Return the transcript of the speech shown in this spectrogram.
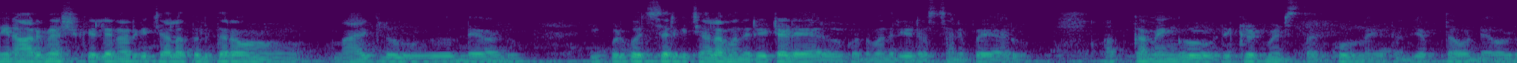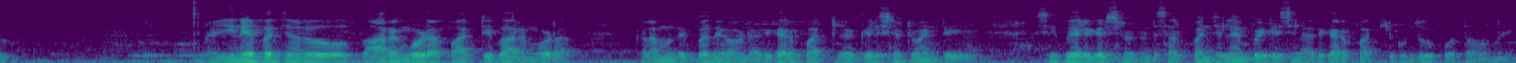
నేను ఆర్గనైజేషన్కి వెళ్ళినాటికి చాలా తొలితరం నాయకులు ఉండేవాళ్ళు. ఇప్పటికి వచ్చేసరికి చాలామంది రిటైర్డ్ అయ్యారు కొంతమంది లీడర్స్ చనిపోయారు. అప్కమింగ్ రిక్రూట్మెంట్స్ తక్కువ ఉన్నాయి తను చెప్తూ ఉండేవాడు. ఈ నేపథ్యంలో భారం కూడా పార్టీ భారం కూడా కళ ముందు ఇబ్బందిగా ఉండే అధికార పార్టీలో గెలిచినటువంటి సిపిఐలో గెలిచినటువంటి సర్పంచ్లు ఎంపీటీసీలు అధికార పార్టీలు గుంజుకుపోతూ ఉన్నాయి.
